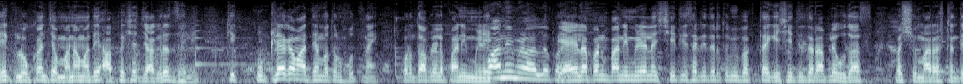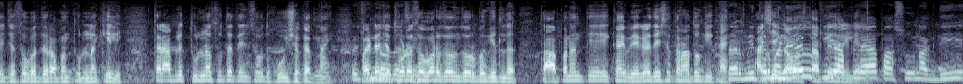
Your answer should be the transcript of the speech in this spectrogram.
एक लोकांच्या मनामध्ये अपेक्षा जागृत झाली की कुठल्या का माध्यमातून होत नाही? परंतु आपल्याला पाणी मिळेल. पाणी मिळालं पाहिजे. प्यायला पण पाणी मिळेल आणि शेतीसाठी तर तुम्ही बघताय की शेती तर आपल्या उदास पश्चिम महाराष्ट्र आणि त्याच्यासोबत जर आपण तुलना केली तर आपली तुलना सुद्धा त्यांच्यासोबत होऊ शकत नाही. पैठणच्या थोडंसं वर जाऊन जर बघितलं तर आपण ते काही वेगळ्या देशात राहतो की काय? सर मी तर अशी एक म्हणेल अवस्था आपली की झालेली आहे. आपल्यापासून अगदी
